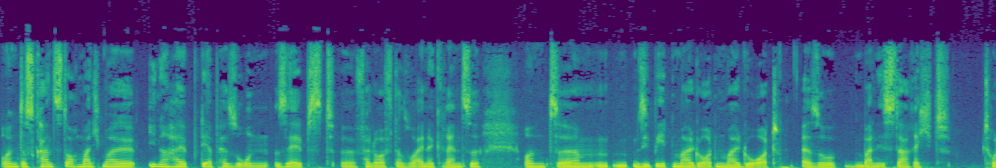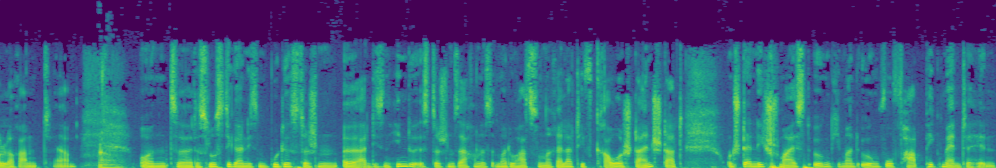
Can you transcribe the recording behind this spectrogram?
Und das kannst du auch manchmal innerhalb der Person selbst äh, verläuft da so eine Grenze. Und ähm, sie beten mal dort und mal dort. Also man ist da recht tolerant, ja. ja. Und äh, das Lustige an diesen buddhistischen, äh, an diesen hinduistischen Sachen ist immer, du hast so eine relativ graue Steinstadt und ständig schmeißt irgendjemand irgendwo Farbpigmente hin.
